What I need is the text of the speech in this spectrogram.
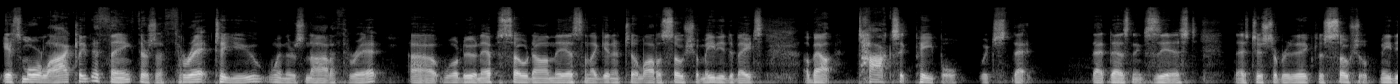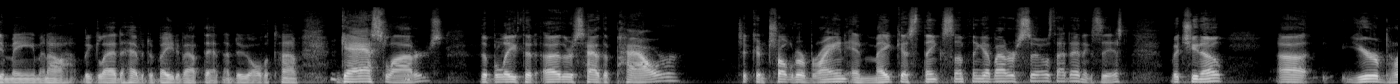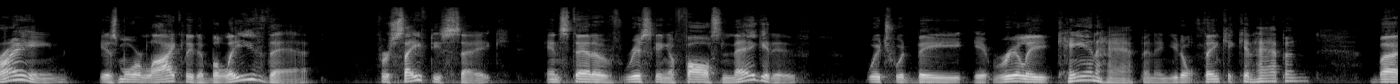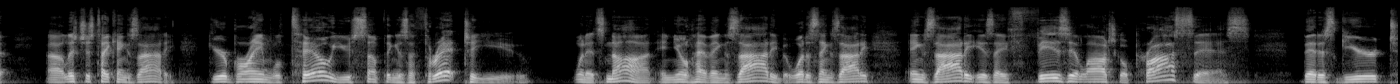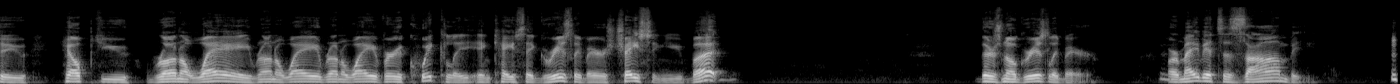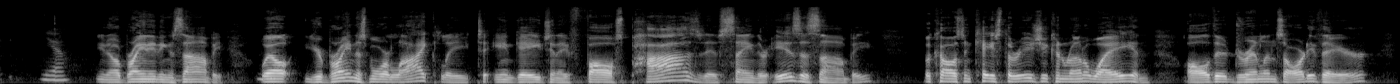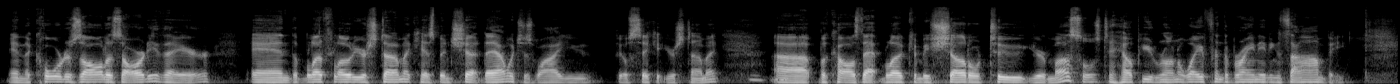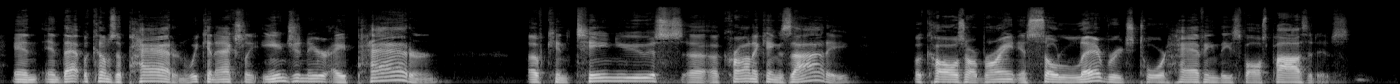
It's more likely to think there's a threat to you when there's not a threat. Uh, we'll do an episode on this, and I get into a lot of social media debates about toxic people, which that that doesn't exist. That's just a ridiculous social media meme, and I'll be glad to have a debate about that, and I do all the time. Gaslighters, the belief that others have the power to control our brain and make us think something about ourselves. That doesn't exist. But you know, uh, your brain is more likely to believe that for safety's sake instead of risking a false negative, which would be it really can happen and you don't think it can happen. But uh, let's just take anxiety. Your brain will tell you something is a threat to you when it's not, and you'll have anxiety. But what is anxiety? Anxiety is a physiological process that is geared to help you run away, run away, run away very quickly in case a grizzly bear is chasing you. But there's no grizzly bear. Or maybe it's a zombie. yeah. You know, a brain eating zombie. Well, your brain is more likely to engage in a false positive saying there is a zombie because in case there is, you can run away and all the adrenaline's already there and the cortisol is already there and the blood flow to your stomach has been shut down, which is why you feel sick at your stomach, mm-hmm. uh, because that blood can be shuttled to your muscles to help you run away from the brain eating zombie. And, and that becomes a pattern. We can actually engineer a pattern of continuous uh, chronic anxiety because our brain is so leveraged toward having these false positives,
